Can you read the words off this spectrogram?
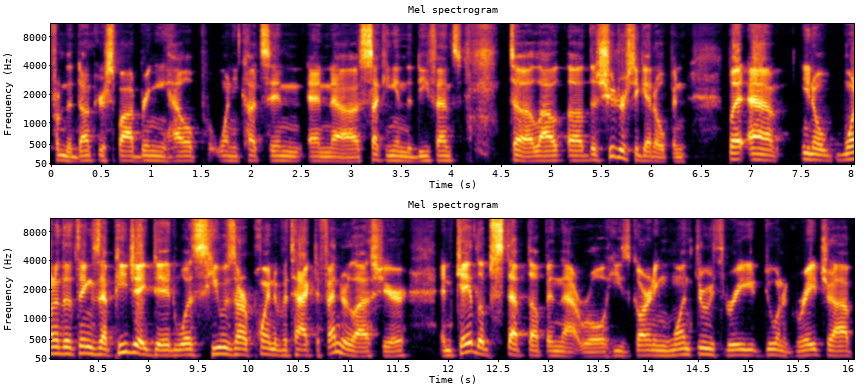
from the dunker spot, bringing help when he cuts in and uh, sucking in the defense to allow uh, the shooters to get open. But uh, you know, one of the things that PJ did was he was our point of attack defender last year, and Caleb stepped up in that role. He's guarding one through three, doing a great job.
